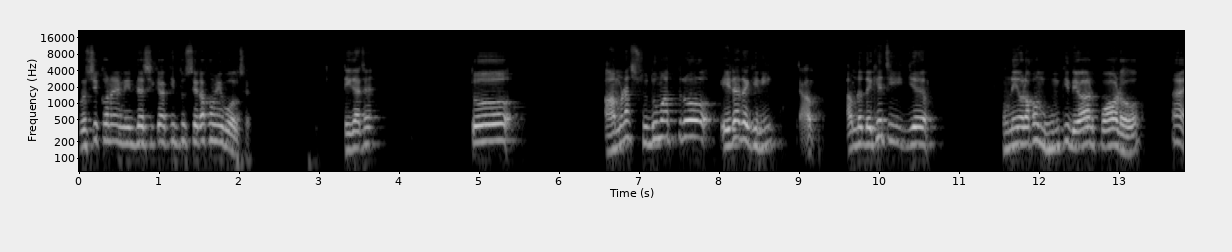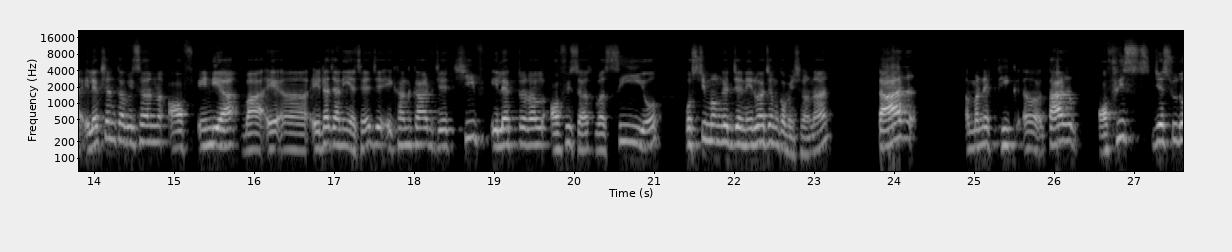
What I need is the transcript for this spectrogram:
প্রশিক্ষণের নির্দেশিকা কিন্তু সেরকমই বলছে। ঠিক আছে? তো, আমরা শুধুমাত্র এটা দেখিনি। আমরা দেখেছি যে উনি ওরকম হুমকি দেওয়ার পরও হ্যাঁ ইলেকশন কমিশন অফ ইন্ডিয়া বা এটা জানিয়েছে যে এখানকার যে চিফ ইলেকটোরাল অফিসার বা সিইও পশ্চিমবঙ্গের যে নির্বাচন কমিশনার, তার মানে ঠিক তার অফিস যে শুধু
